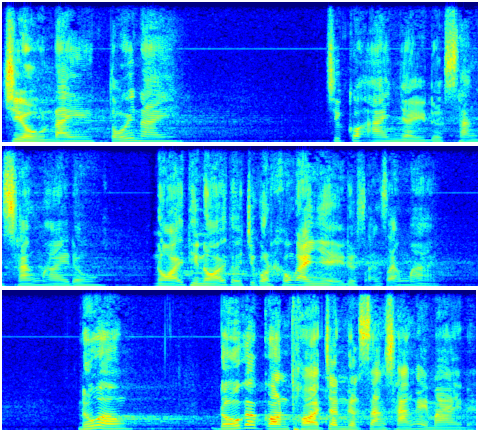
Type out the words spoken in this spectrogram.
chiều nay, tối nay. Chứ có ai nhảy được sang sáng mai đâu. Nói thì nói thôi chứ còn không ai nhảy được sang sáng mai. Đúng không? Đố các con thò chân được sang sáng ngày mai đấy.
